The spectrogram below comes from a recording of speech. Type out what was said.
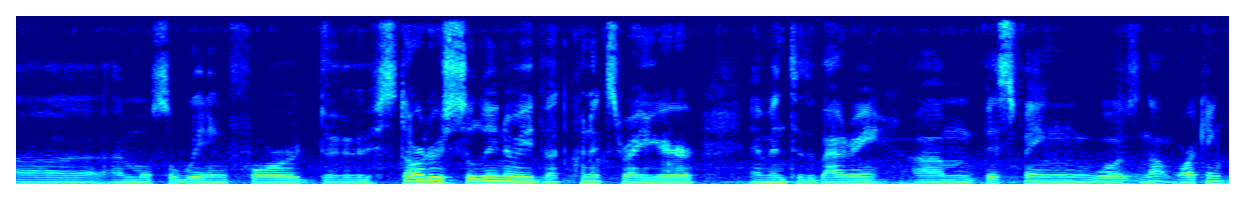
uh, I'm also waiting for the starter solenoid that connects right here and then to the battery. Um, this thing was not working.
